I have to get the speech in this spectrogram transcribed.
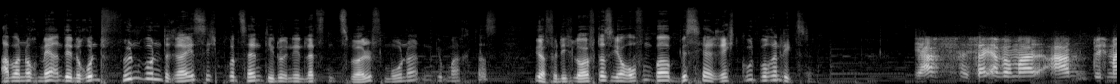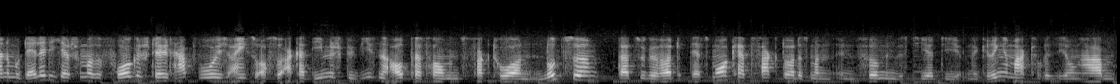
aber noch mehr an den rund 35 Prozent, die du in den letzten zwölf Monaten gemacht hast. Ja, für dich läuft das ja offenbar bisher recht gut. Woran liegt's denn? Ja, ich sage einfach mal, durch meine Modelle, die ich ja schon mal so vorgestellt habe, wo ich eigentlich so auch so akademisch bewiesene Outperformance-Faktoren nutze. Dazu gehört der Small Cap-Faktor, dass man in Firmen investiert, die eine geringe Marktkapitalisierung haben,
